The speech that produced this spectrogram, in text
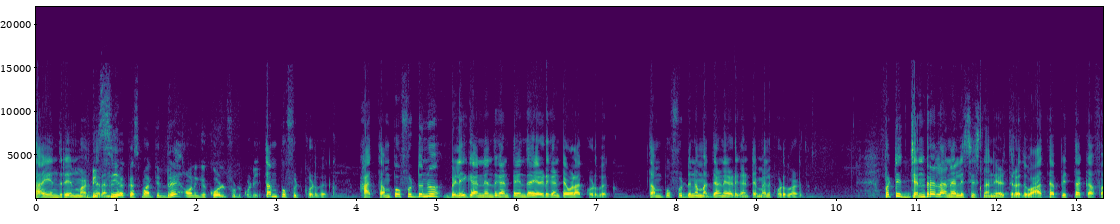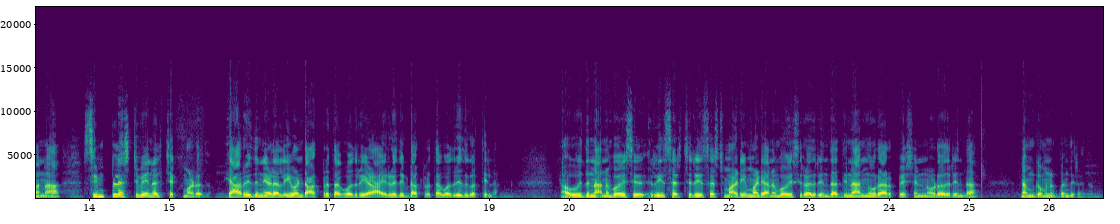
ತಾಯಂದ್ರೆ ಏನು ಮಾಡ್ತಾರೆ ಬಿಸಿ ಅಕಸ್ಮಾತ್ ಇದ್ದರೆ ಅವನಿಗೆ ಕೋಲ್ಡ್ ಫುಡ್ ಕೊಡಿ. ತಂಪು ಫುಡ್ ಕೊಡಬೇಕು. ಆ ತಂಪು ಫುಡ್ಡನ್ನು ಬೆಳಿಗ್ಗೆ ಹನ್ನೊಂದು ಗಂಟೆಯಿಂದ ಎರಡು ಗಂಟೆ ಒಳಗೆ ಕೊಡಬೇಕು. ತಂಪು ಫುಡ್ಡನ್ನ ಮಧ್ಯಾಹ್ನ ಎರಡು ಗಂಟೆ ಮೇಲೆ ಕೊಡಬಾರ್ದು. ಬಟ್ ಇದು ಜನರಲ್ ಅನಾಲಿಸಿಸ್ ನಾನು ಹೇಳ್ತಿರೋದು, ವಾತ, ಪಿತ್ತ, ಕಫನ ಸಿಂಪ್ಲೆಸ್ಟ್ ವೇನಲ್ಲಿ ಚೆಕ್ ಮಾಡೋದು. ಯಾರು ಇದನ್ನ ಹೇಳಲ್ಲ? ಈವನ್ ಡಾಕ್ಟ್ರ್ ತಗೋದ್ರು ಆಯುರ್ವೇದಿಕ್ ಡಾಕ್ಟ್ರ್ ತಗೋದ್ರು ಇದು ಗೊತ್ತಿಲ್ಲ. ನಾವು ಇದನ್ನು ಅನುಭವಿಸಿ ರಿಸರ್ಚ್ ರಿಸರ್ಚ್ ಮಾಡಿ ಮಾಡಿ ಅನುಭವಿಸಿರೋದ್ರಿಂದ, ದಿನ ನೂರಾರು ಪೇಷಂಟ್ ನೋಡೋದ್ರಿಂದ ನಮ್ಮ ಗಮನಕ್ಕೆ ಬಂದಿರೋದು.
